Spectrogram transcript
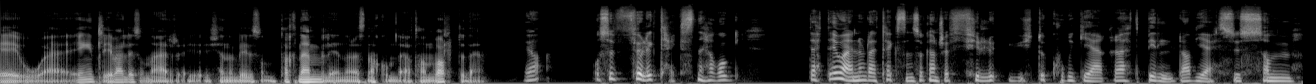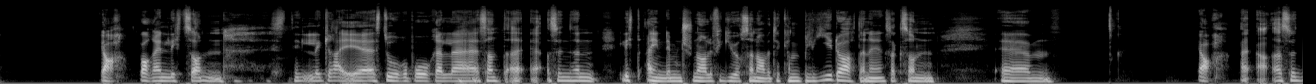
er jo eh, egentlig veldig sånn der Jeg kjenner blir litt sånn takknemlig når jeg snakker om det, at han valgte det. Ja, og så føler jeg teksten her òg Dette er jo en av de tekstene som kanskje fyller ut og korrigerer et bilde av Jesus som ja, bare en litt sånn snille, greie storebror, eller sant? Eh, altså en sånn litt endimensjonale figur som han av og til kan bli, da, at han er en slags sånn um, Ja, altså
